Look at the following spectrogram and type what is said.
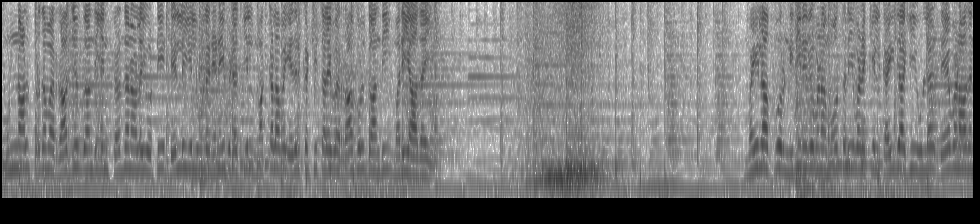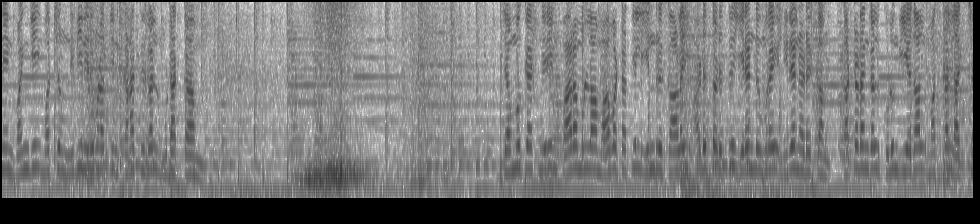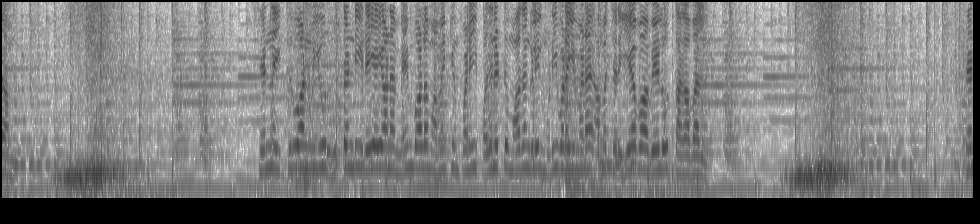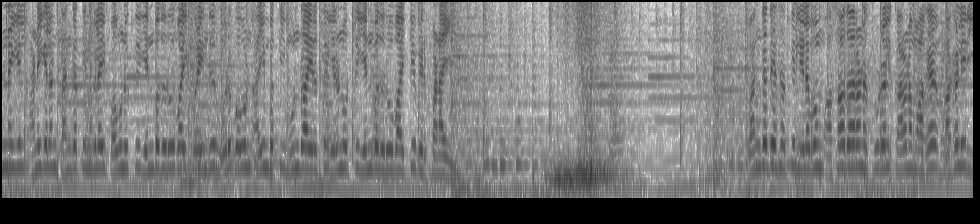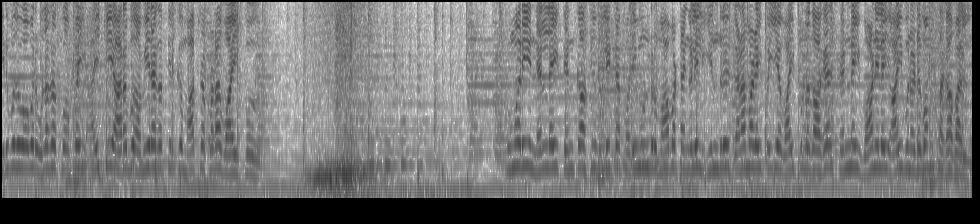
முன்னாள் பிரதமர் ராஜீவ்காந்தியின் பிறந்த நாளையொட்டி டெல்லியில் உள்ள நினைவிடத்தில் மக்களவை எதிர்க்கட்சித் தலைவர் ராகுல் காந்தி மரியாதை. மயிலாப்பூர் நிதி நிறுவன மோசடி வழக்கில் கைதாகியுள்ள தேவநாதனின் வங்கி மற்றும் நிதி நிறுவனத்தின் கணக்குகள் முடக்கம். ஜம்மு காஷ்மீரின் பாரமுல்லா மாவட்டத்தில் இன்று காலை அடுத்தடுத்து இரண்டு முறை நிலநடுக்கம். கட்டடங்கள் குலுங்கியதால் மக்கள் அச்சம். சென்னை திருவான்மியூர் உத்தண்டி இடையேயான மேம்பாலம் அமைக்கும் பணி பதினெட்டு மாதங்களில் முடிவடையும் என அமைச்சர் ஏவா வேலு தகவல். சென்னையில் அணிகலன் தங்கத்தின் விலை பவுனுக்கு எண்பது ரூபாய் குறைந்து ஒரு பவுன் ஐம்பத்தி மூன்றாயிரத்து இருநூற்று எண்பது ரூபாய்க்கு விற்பனை. வங்கதேசத்தில் நிலவும் அசாதாரண சூழல் காரணமாக மகளிர் இருபது ஓவர் உலகக்கோப்பை ஐக்கிய அரபு அமீரகத்திற்கு மாற்றப்பட வாய்ப்பு. குமரி நெல்லை தென்காசி உள்ளிட்ட பதிமூன்று மாவட்டங்களில் இன்று கனமழை பெய்ய வாய்ப்புள்ளதாக சென்னை வானிலை ஆய்வு நடுவம் தகவல்.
